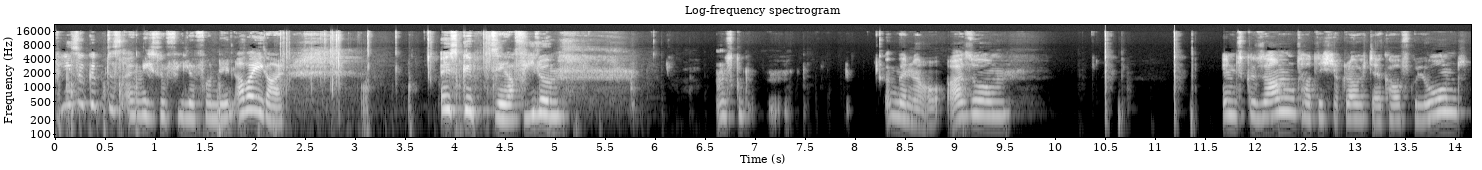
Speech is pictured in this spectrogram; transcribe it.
Wieso gibt es eigentlich so viele von denen? Aber egal. Es gibt sehr viele. Es gibt. Genau, also. Insgesamt hat sich, glaube ich, der Kauf gelohnt.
